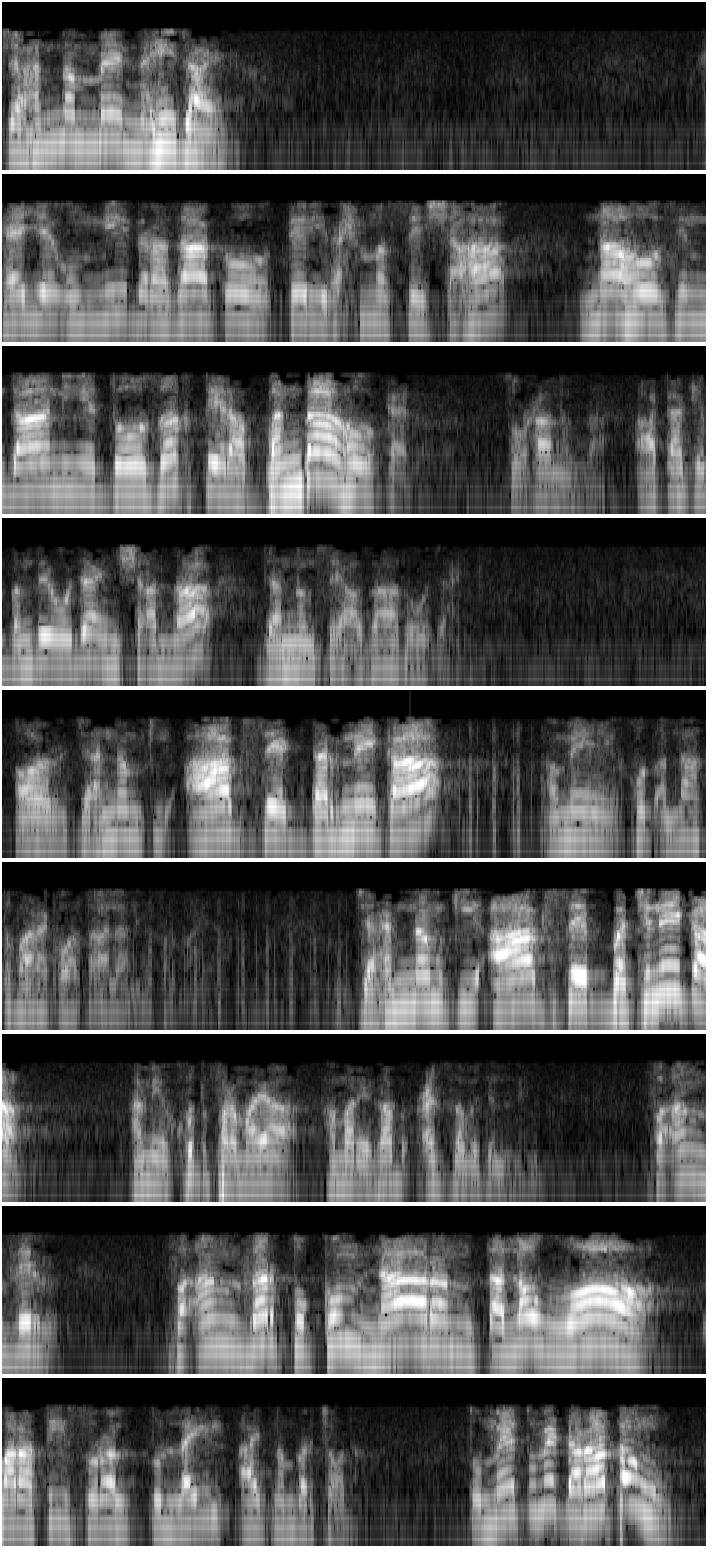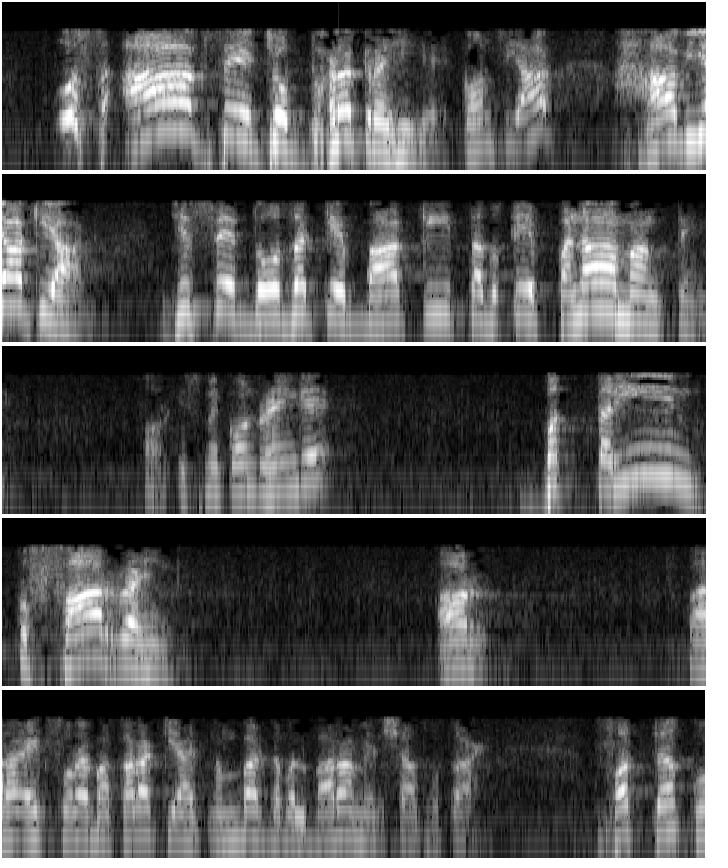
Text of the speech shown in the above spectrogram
جہنم میں نہیں جائے گا۔ ہے یہ امید رضا کو تیری رحمت سے شاہ نہ ہو زندانی دوزخ تیرا بندہ ہو کر۔ سبحان اللہ آقا کے بندے ہو جائیں انشاءاللہ جہنم سے آزاد ہو جائیں گے۔ اور جہنم کی آگ سے ڈرنے کا ہمیں خود اللہ تبارک و تعالی نے فرمایا۔ جہنم کی آگ سے بچنے کا ہمیں خود فرمایا ہمارے رب عز و جل نے۔ فنزر فنزر تو کم نارم تلو پراتی سرل تلیل آیت نمبر چودہ۔ تو میں تمہیں ڈراتا ہوں، اس آگ سے جو بھڑک رہی ہے، کون سی آگ؟ ہاویہ کی آگ۔ جس سے دوزک کے باقی طبقے پناہ مانگتے ہیں۔ اور اس میں کون رہیں گے؟ بدترین کفار رہیں گے۔ اور پارہ ایک سورہ بقرہ کی آیت نمبر ڈبل بارہ میں ارشاد ہوتا ہے۔ فتح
